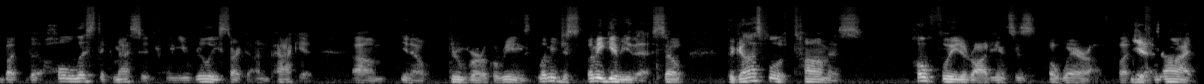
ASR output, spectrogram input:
but the holistic message when you really start to unpack it, um, you know, through vertical readings. Let me just let me give you this. So, the Gospel of Thomas. Hopefully, your audience is aware of, but yes. if not,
